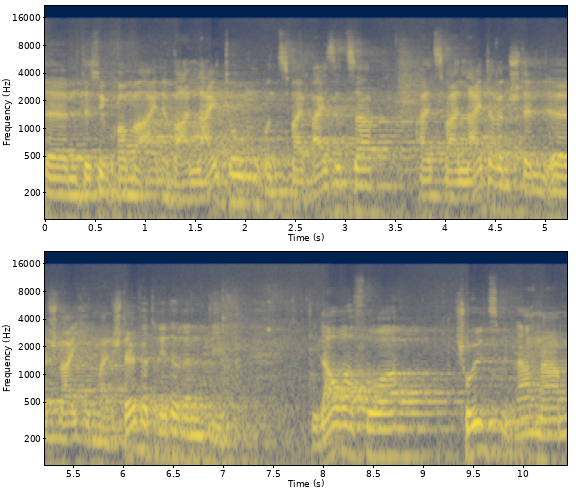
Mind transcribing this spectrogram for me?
Ähm, deswegen brauchen wir eine Wahlleitung und zwei Beisitzer. Als Wahlleiterin schlage ich meine Stellvertreterin, die, die Laura, vor. Schulz mit Nachnamen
